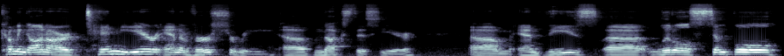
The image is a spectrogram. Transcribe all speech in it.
coming on our 10 year anniversary of NUCs this year, um, and these uh, little simple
